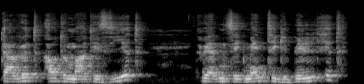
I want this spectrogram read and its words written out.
Da wird automatisiert, werden Segmente gebildet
